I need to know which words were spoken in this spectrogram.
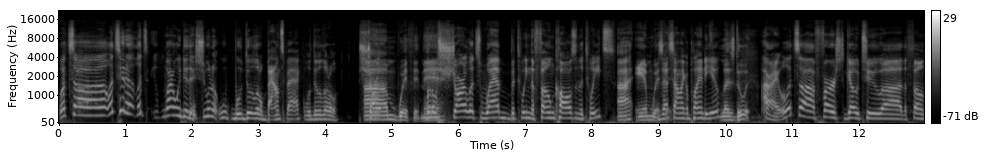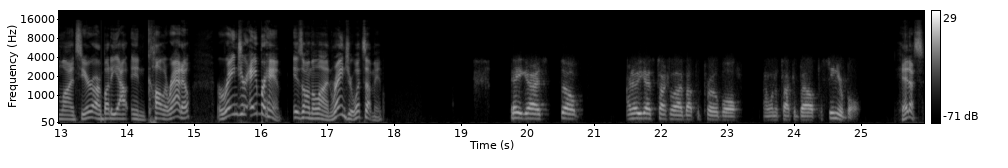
Let's uh, let's hit it. Let's. Why don't we do this? You wanna, we'll, we'll do a little bounce back. We'll do a little. Char- I'm with it, man. little Charlotte's Web between the phone calls and the tweets. I am with it. Does that it. sound like a plan to you? Let's do it. All right. Well, let's uh, first go to uh, the phone lines here. Our buddy out in Colorado, Ranger Abraham, is on the line. Ranger, what's up, man? Hey guys, so I know you guys talked a lot about the Pro Bowl. I want to talk about the Senior Bowl, Hit us.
